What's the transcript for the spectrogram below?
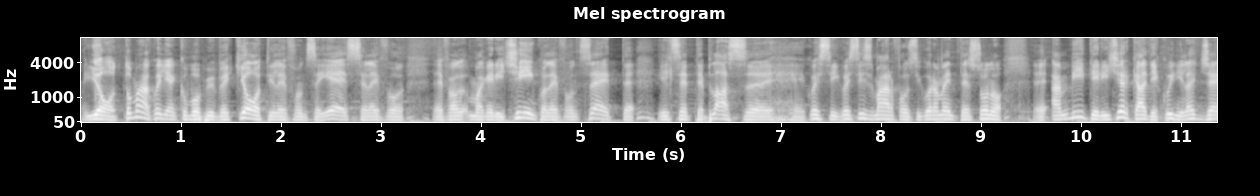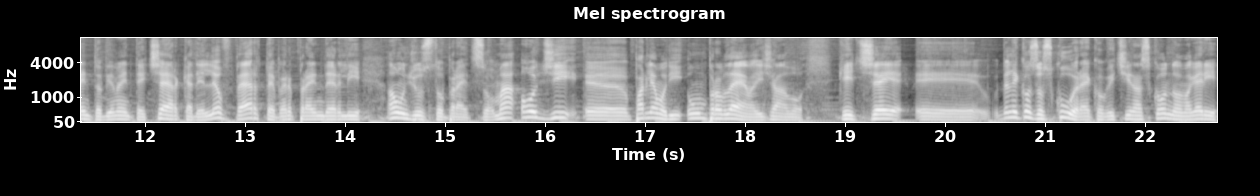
gli 8, ma quelli anche un po' più vecchiotti, l'iPhone 6S, l'iPhone, l'iPhone magari 5, l'iPhone 7, il 7 Plus, eh, questi, questi, smartphone sicuramente sono eh, ambiti e ricercati e quindi la gente ovviamente cerca delle offerte per prenderli a un giusto prezzo. Ma oggi eh, parliamo di un problema, diciamo, che c'è eh, delle cose oscure, ecco, che ci nascondono magari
